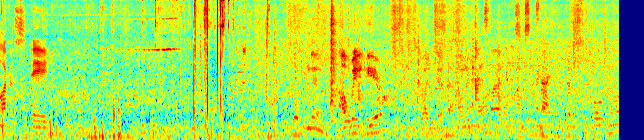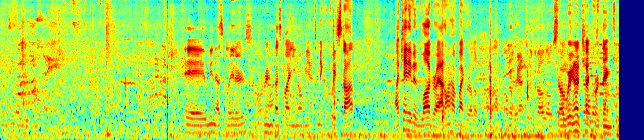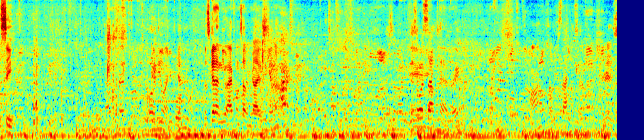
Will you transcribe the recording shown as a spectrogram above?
August. A Go from there. I'll wait here while you get back on it. That's fine. Hey, we in the escalators. We're in Best Buy. You know, we had to make a quick stop. I can't even vlog right. I don't have my grill up. Uh, whatever. Look at all those. So we're gonna check for things. Let's see. Let's get a new iPhone 7, guys. This is what Simon has, right? It is.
